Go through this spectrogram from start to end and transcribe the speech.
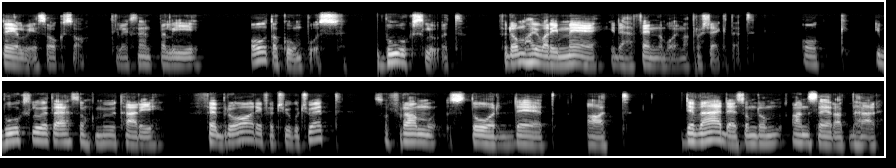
delvis också, till exempel i Outokumpus bokslut. För de har ju varit med i det här Fennovoima-projektet. Och i bokslutet som kom ut här i februari för 2021 så framstår det att det värde som de anser att det här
